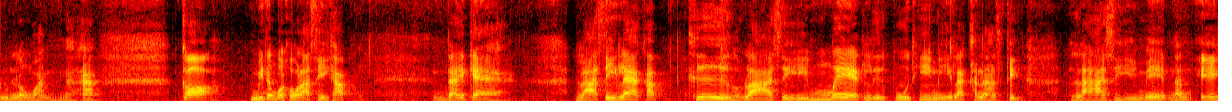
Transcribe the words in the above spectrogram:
ลุ้นรางวัลนะฮะก็มีทั้งหมด 6 ราศีครับ ได้แก่ ราศีแรกครับ คือราศีเมษหรือผู้ที่มีลัคนาสถิตราศีเมษนั่นเอง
